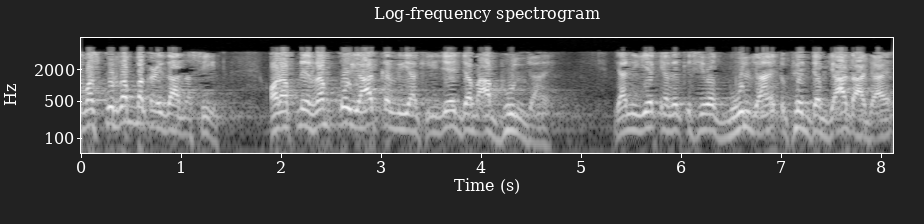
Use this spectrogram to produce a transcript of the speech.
वस्कुर रब का इजा नसीद और अपने रब को याद कर लिया कीजिए जब आप भूल जाएँ। यानी यह कि अगर किसी वक्त भूल जाएँ तो फिर जब याद आ जाए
